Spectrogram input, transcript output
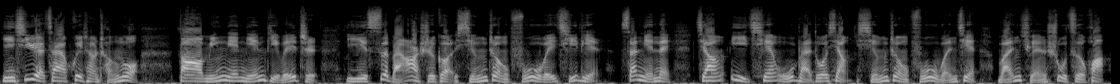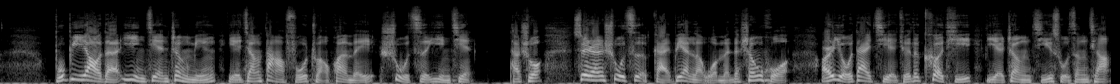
尹锡悦在会上承诺。到明年年底为止，以四百二十个行政服务为起点，三年内将一千五百多项行政服务文件完全数字化，不必要的印件证明也将大幅转换为数字印件。他说：“虽然数字改变了我们的生活，而有待解决的课题也正急速增加，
